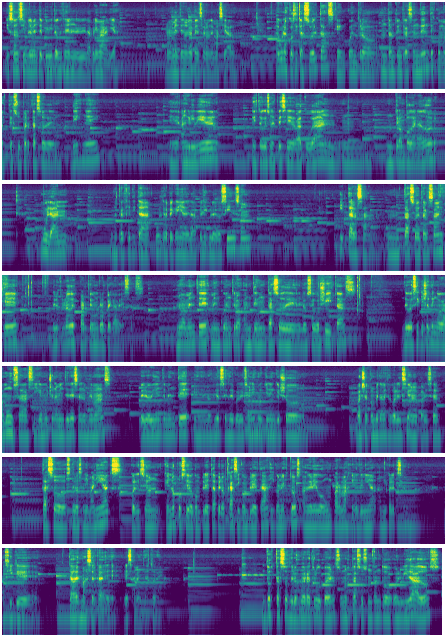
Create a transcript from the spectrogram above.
Y son simplemente pibitos que están en la primaria. Realmente no la pensaron demasiado. Algunas cositas sueltas que encuentro un tanto intrascendentes, como este super tazo de Disney. Eh, Angry Bear, esto que es una especie de Bakugan, un, trompo ganador. Mulan, una tarjetita ultra pequeña de la película de los Simpsons. Y Tarzan, un tazo de Tarzan que del otro lado es parte de un rompecabezas. Nuevamente me encuentro ante un tazo de los cebollitas. Debo decir que ya tengo gamuza, así que mucho no me interesan los demás. Pero evidentemente eh, los dioses del coleccionismo quieren que yo vaya completando esta colección al parecer. Tazos de los Animaniacs, colección que no poseo completa, pero casi completa. Y con estos agrego un par más que no tenía a mi colección. Así que cada vez más cerca de esa meta estoy dos tazos de los Troopers, unos tazos un tanto olvidados,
